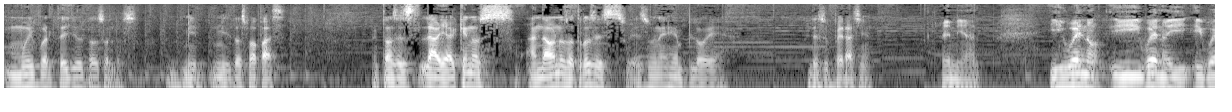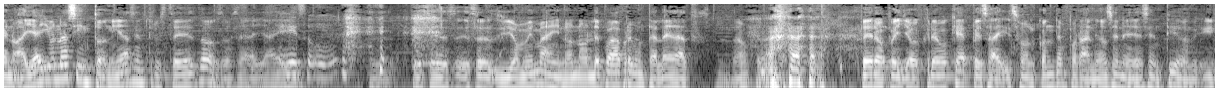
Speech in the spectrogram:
muy fuerte ellos dos solos, mis dos papás. Entonces, la vida que nos han dado nosotros es, es un ejemplo de, de, superación. Genial. Y bueno, y bueno, y, bueno, ahí hay unas sintonías entre ustedes dos, o sea, hay, eso. Pues eso, yo me imagino, no le puedo preguntar la edad, ¿no? Pero, pues yo creo que pues ahí son contemporáneos en ese sentido. ¿Y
